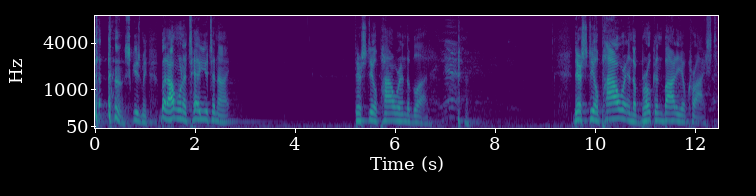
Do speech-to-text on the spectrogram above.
Excuse me. But I want to tell you tonight there's still power in the blood. there's still power in the broken body of Christ.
